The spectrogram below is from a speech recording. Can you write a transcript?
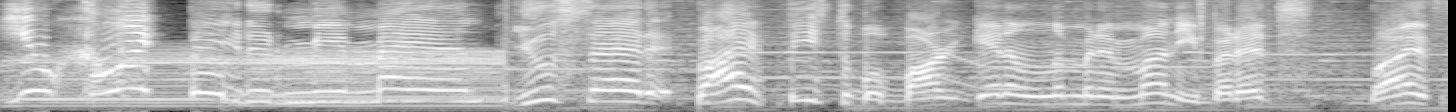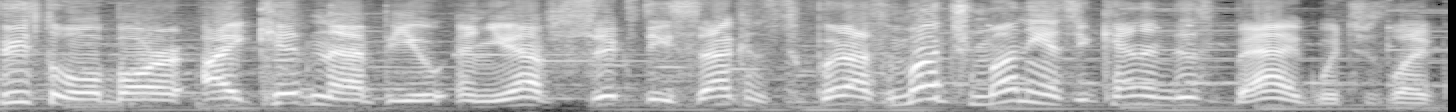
you clickbaited me, man! You said, buy a Feastable bar, get unlimited money, but it's, buy a Feastable bar, I kidnap you, and you have 60 seconds to put as much money as you can in this bag, which is like,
